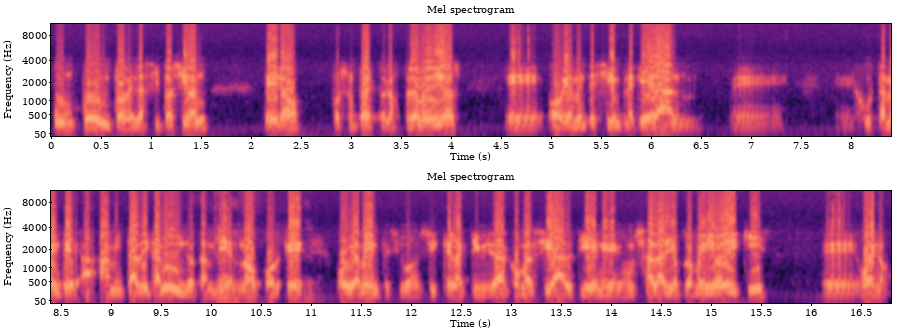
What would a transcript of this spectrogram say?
un punto de la situación, pero por supuesto, los promedios eh, obviamente siempre quedan eh, eh, justamente a, mitad de camino también, ¿no? Porque obviamente si vos decís que la actividad comercial tiene un salario promedio de X, bueno,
